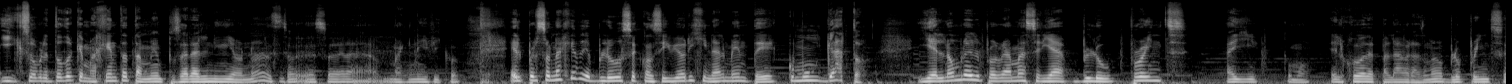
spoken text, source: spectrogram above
Y sobre todo que Magenta también, pues era el niño, ¿no? eso era magnífico. El personaje de Blue se concibió originalmente como un gato y el nombre del programa sería Blueprints. Ahí como el juego de palabras, ¿no? Blueprints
